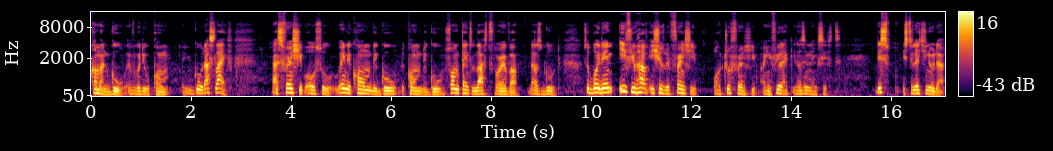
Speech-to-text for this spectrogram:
Come and go. Everybody will come and you go. That's life that's friendship also. When they come, they go, they come, they go. Some tend to last forever. That's good. So, but then if you have issues with friendship or true friendship and you feel like it doesn't exist, this is to let you know that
